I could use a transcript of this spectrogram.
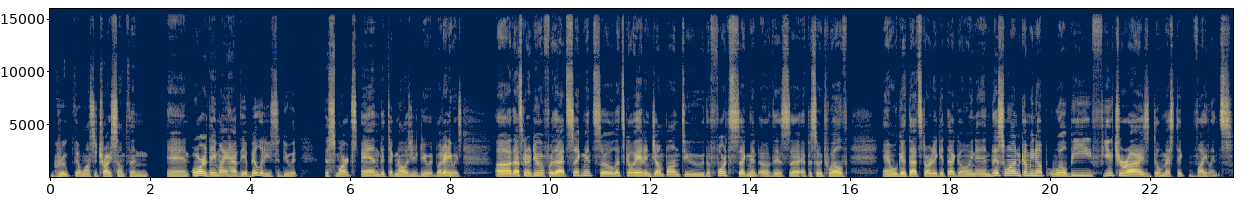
group that wants to try something and or they might have the abilities to do it the smarts and the technology to do it. But anyways uh, that's going to do it for that segment. So let's go ahead and jump on to the fourth segment of this uh, episode 12 and we'll get that started get that going and this one coming up will be futurized domestic violence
